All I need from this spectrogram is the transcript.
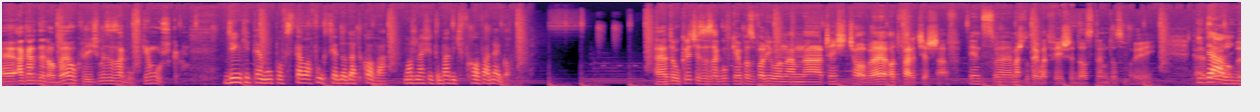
E, A garderobę ukryliśmy za zagłówkiem łóżka. Dzięki temu powstała funkcja dodatkowa. Można się tu bawić w chowanego. E, To ukrycie za zagłówkiem pozwoliło nam na częściowe otwarcie szaf, więc e, masz tutaj łatwiejszy dostęp do swojej garderoby. Idealnie.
